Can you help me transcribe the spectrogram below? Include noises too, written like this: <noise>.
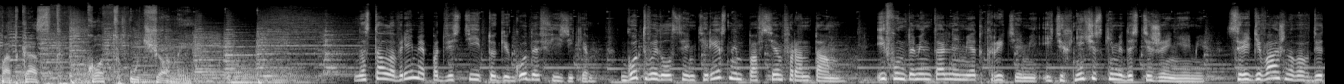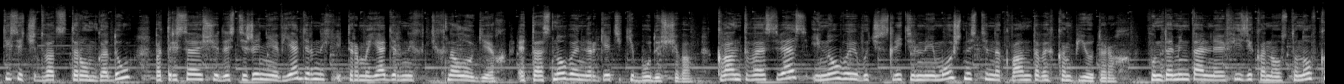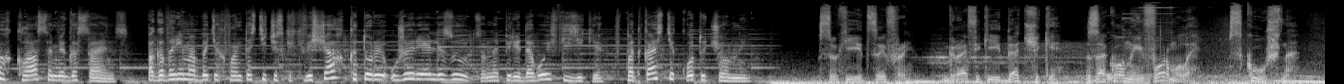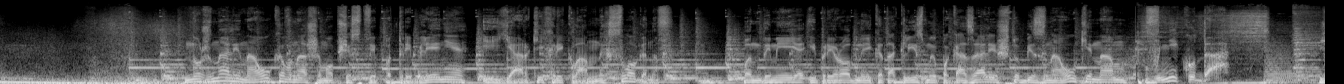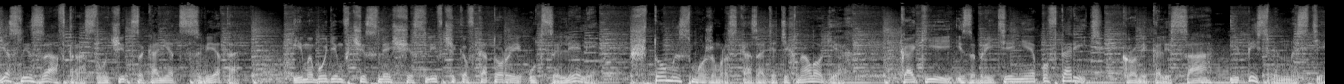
Подкаст «Кот ученый». Настало время подвести итоги года физики. Год выдался интересным по всем фронтам и фундаментальными открытиями, и техническими достижениями. Среди важного в 2022 году потрясающие достижения в ядерных и термоядерных технологиях. Это основа энергетики будущего. Квантовая связь и новые вычислительные мощности на квантовых компьютерах. Фундаментальная физика на установках класса Мегасайенс. Поговорим об этих фантастических вещах, которые уже реализуются на передовой физике в подкасте «Код ученый». Сухие цифры, графики и датчики, законы и формулы – скучно. Нужна ли наука в нашем обществе потребления и ярких рекламных слоганов? Пандемия и природные катаклизмы показали, что без науки нам в никуда. Если завтра случится конец света, и мы будем в числе счастливчиков, которые уцелели, что мы сможем рассказать о технологиях? Какие изобретения повторить, кроме колеса и письменности?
